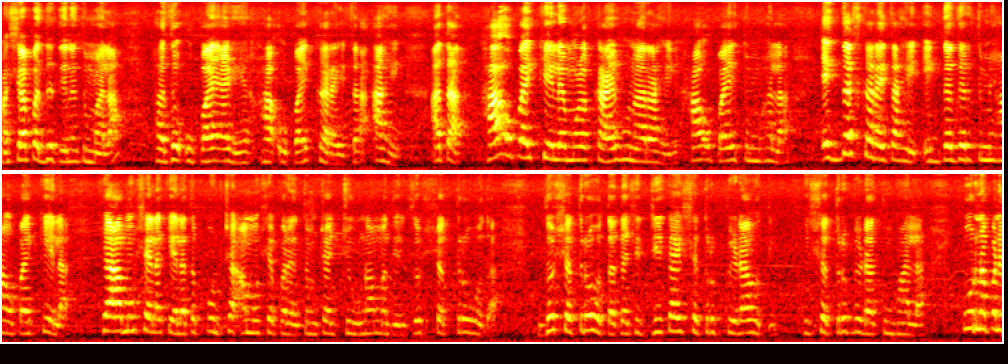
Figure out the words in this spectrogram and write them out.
अशा पद्धतीने तुम्हाला हा जो उपाय आहे हा उपाय करायचा आहे. आता हा उपाय केल्यामुळं काय होणार आहे? हा उपाय तुम्हाला एकदाच करायचा आहे. एकदा जर तुम्ही हा उपाय केला ह्या अमुष्याला केला तर पुढच्या अमुष्यापर्यंत तुमच्या जीवनामधील जो शत्रू होता जो शत्रू होता त्याची जी काही शत्रू पीडा होती ही शत्रुपीडा तुम्हाला पूर्णपणे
